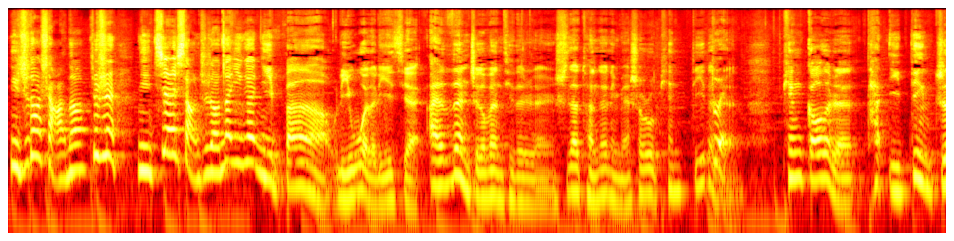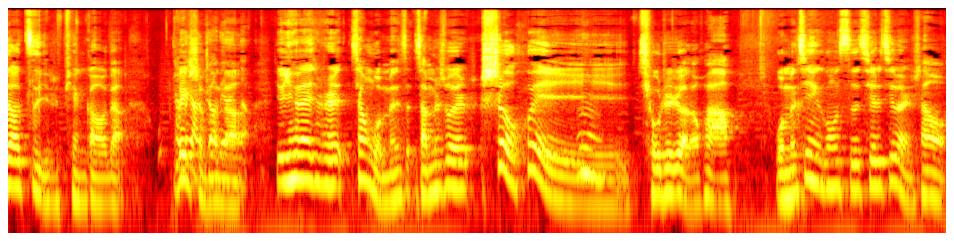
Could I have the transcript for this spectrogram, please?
你知道啥呢？就是你既然想知道，那应该一般啊，以我的理解，爱问这个问题的人是在团队里面收入偏低的对人，偏高的人他一定知道自己是偏高的。为什么呢？就因为就是像我们咱们说社会嗯求职者的话啊，我们进一个公司，其实基本上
